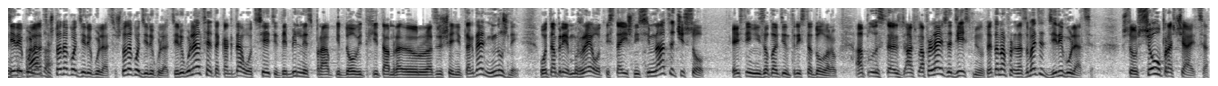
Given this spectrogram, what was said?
вижити, дерегуляция. правда? Что такое дерегуляция? Что такое дерегуляция? Дерегуляция это когда вот все эти дебильные справки, довидки, там, ра- разрешения и так далее не нужны. Вот, например, МРЭО, ты стоишь не 17 часов, если не заплатил 300 долларов, а а оформляешь за 10 минут. Это называется дерегуляция. Что все упрощается,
